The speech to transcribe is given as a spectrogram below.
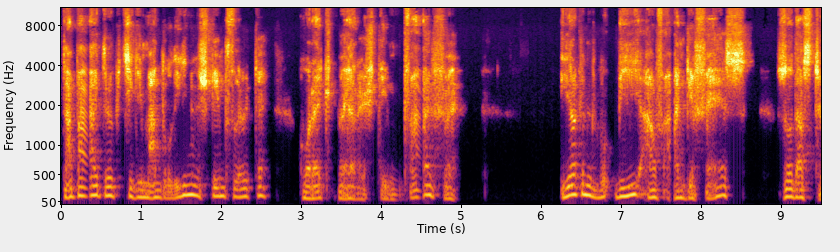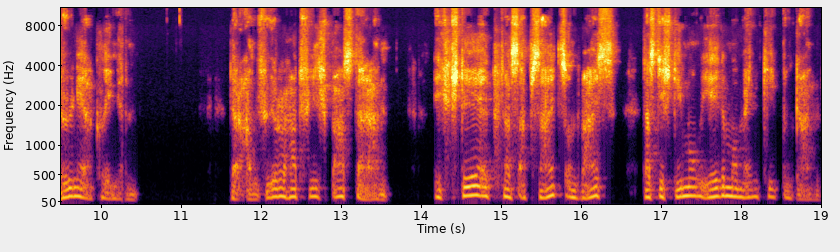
Dabei drückt sie die Mandolinenstimmflöte, korrekt wäre Stimmpfeife, irgendwie auf ein Gefäß, so dass Töne erklingen. Der Anführer hat viel Spaß daran. Ich stehe etwas abseits und weiß, dass die Stimmung jeden Moment kippen kann.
